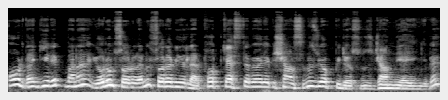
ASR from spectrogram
orada girip bana yorum sorularını sorabilirler. Podcast'te böyle bir şansınız yok biliyorsunuz canlı yayın gibi.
